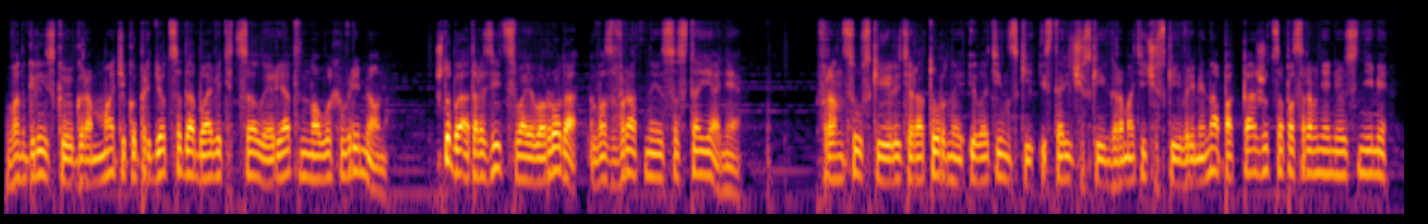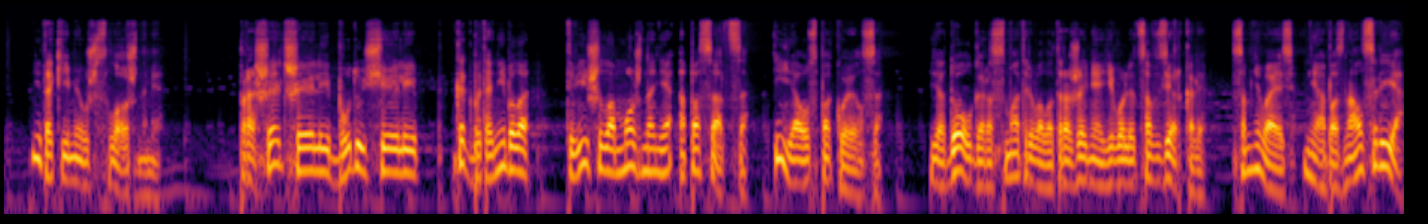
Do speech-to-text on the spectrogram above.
в английскую грамматику придется добавить целый ряд новых времен, чтобы отразить своего рода возвратные состояния – Французские литературные и латинские исторические грамматические времена покажутся по сравнению с ними не такими уж сложными. Прошедшее ли, будущее ли, как бы то ни было, Твишела можно не опасаться, и я успокоился. Я долго рассматривал отражение его лица в зеркале, сомневаясь, не обознался ли я.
